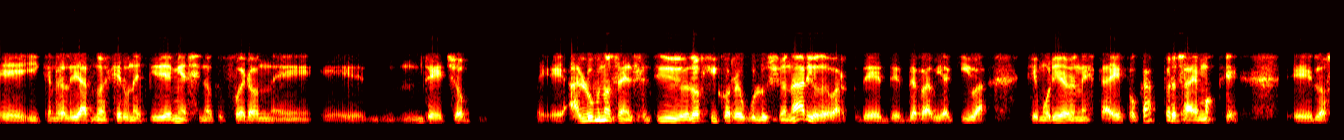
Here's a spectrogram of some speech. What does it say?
Eh, y que en realidad no es que era una epidemia, sino que fueron, de hecho, alumnos en el sentido ideológico revolucionario de, Bar, de, de, de Rabbi Akiva que murieron en esta época, pero sabemos que los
